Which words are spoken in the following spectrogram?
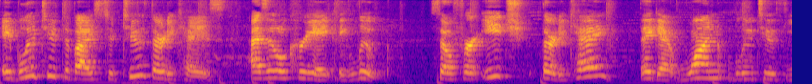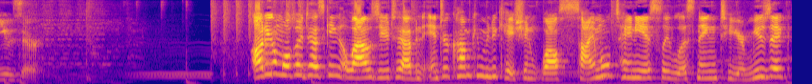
a Bluetooth device to two 30Ks as it'll create a loop. So for each 30K, they get one Bluetooth user. Audio multitasking allows you to have an intercom communication while simultaneously listening to your music,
